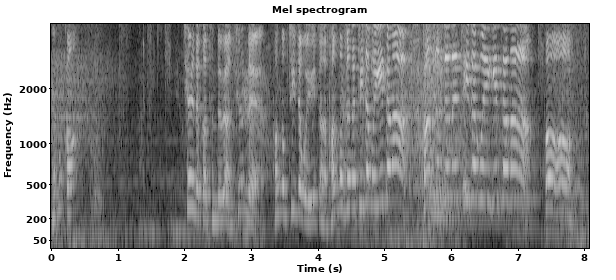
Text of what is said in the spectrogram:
해볼까? 튀어야 될 것 같은데 왜 안 튀는데? 방금 튀자고 얘기했잖아. 방금 전에 튀자고 얘기했잖아. 방금 전에 튀자고 얘기했잖아. 어 어.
